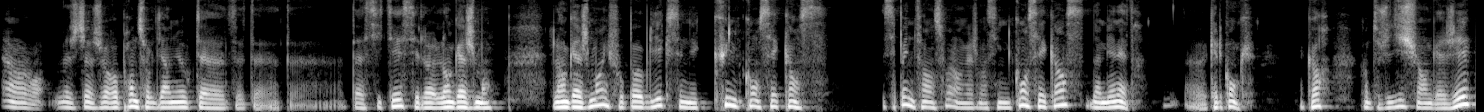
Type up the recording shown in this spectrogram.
Alors, je, vais reprendre sur le dernier mot que tu as, cité, c'est le- l'engagement. L'engagement, il faut pas oublier que ce n'est qu'une conséquence. C'est pas une fin en soi, l'engagement, c'est une conséquence d'un bien-être quelconque. D'accord? Quand je dis je suis engagé,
